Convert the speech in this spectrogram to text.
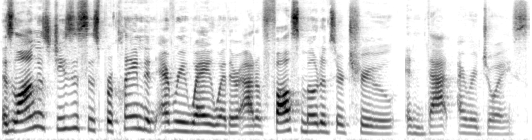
as long as Jesus is proclaimed in every way, whether out of false motives or true, and that I rejoice.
